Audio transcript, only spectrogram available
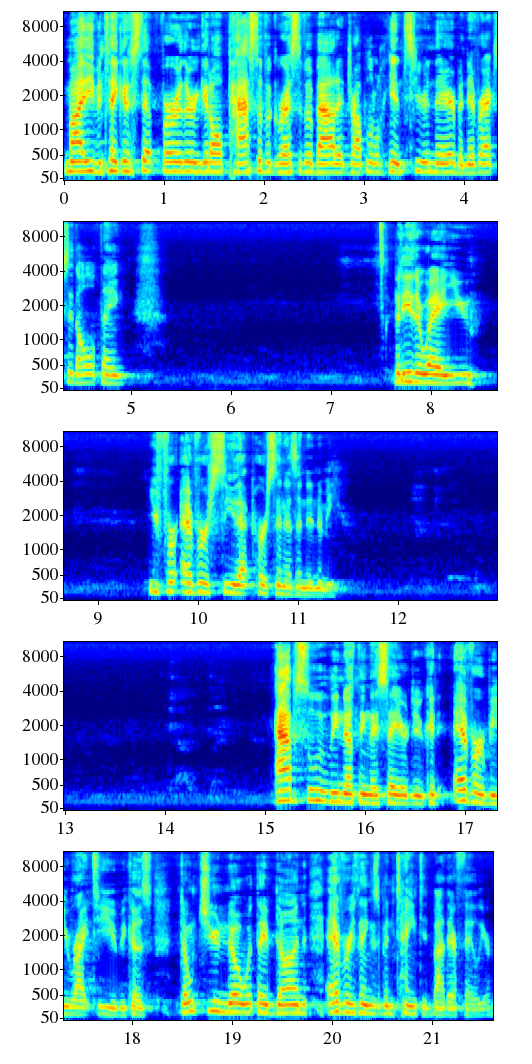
might even take it a step further and get all passive aggressive about it, drop little hints here and there, but never actually the whole thing. But either way, you you forever see that person as an enemy. Absolutely nothing they say or do could ever be right to you because don't you know what they've done? Everything's been tainted by their failure.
